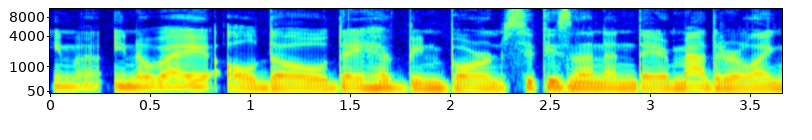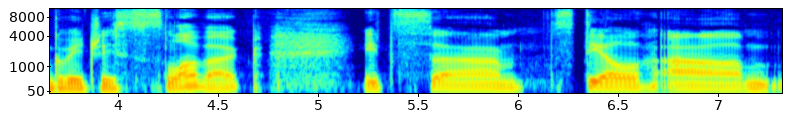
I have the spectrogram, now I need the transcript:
in a, in a way. Although they have been born citizen and their mother language is Slovak it's um, still um,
